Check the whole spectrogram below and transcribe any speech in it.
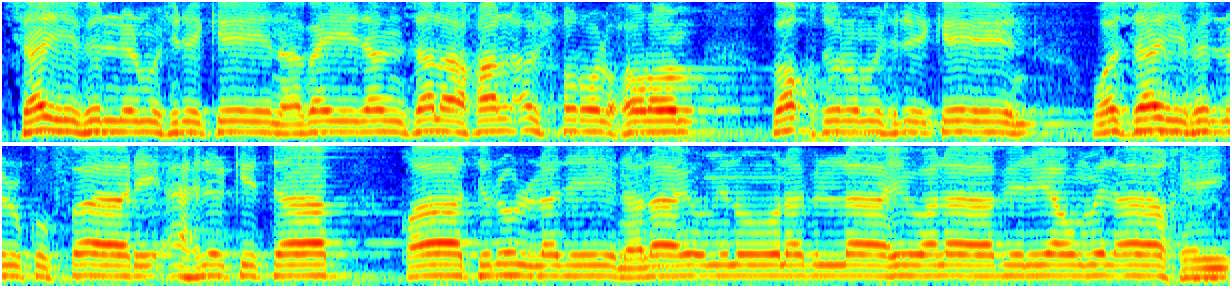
سيف للمشركين فإذا انسلخ الأشهر الحرم فاقتلوا المشركين. وسيف للكفار أهل الكتاب قاتلوا الذين لا يؤمنون بالله ولا باليوم الآخر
